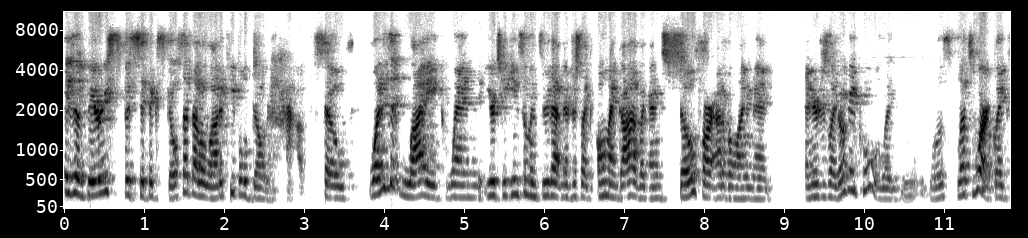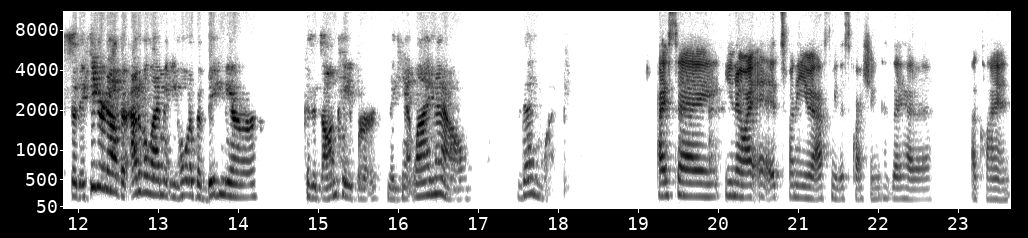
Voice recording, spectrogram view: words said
is a very specific skill set that a lot of people don't have. So, what is it like when you're taking someone through that and they're just like, oh my God, like I'm so far out of alignment. And you're just like, okay, cool. Like, let's let's work. Like, so they figure it out. They're out of alignment. You hold up a big mirror because it's on paper. They can't lie now. Then what? I say, you know, I, it's funny you asked me this question because I had a, a client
